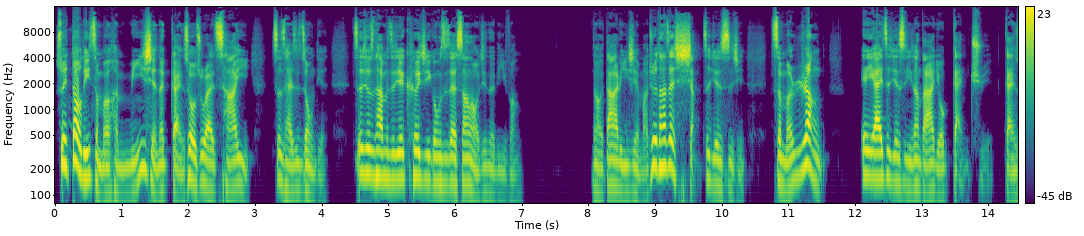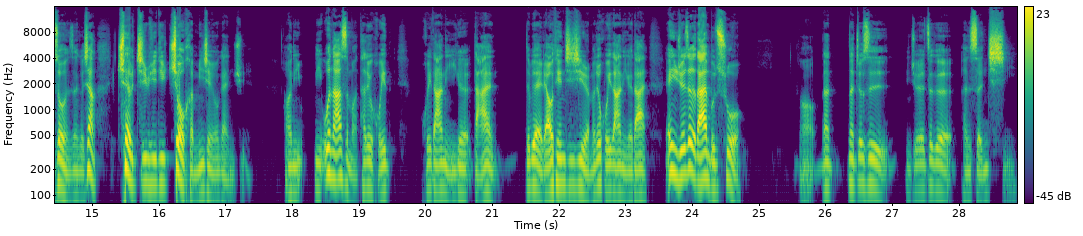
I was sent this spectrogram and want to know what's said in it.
所以到底怎么很明显的感受出来差异？这才是重点，这就是他们这些科技公司在伤脑筋的地方。那大家理解吗？就是他在想这件事情，怎么让 AI 这件事情让大家有感觉、感受很深刻。像 ChatGPT 就很明显有感觉。好，你你问他什么，他就回回答你一个答案，对不对？聊天机器人嘛，就回答你一个答案。诶，你觉得这个答案不错哦？那那就是你觉得这个很神奇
